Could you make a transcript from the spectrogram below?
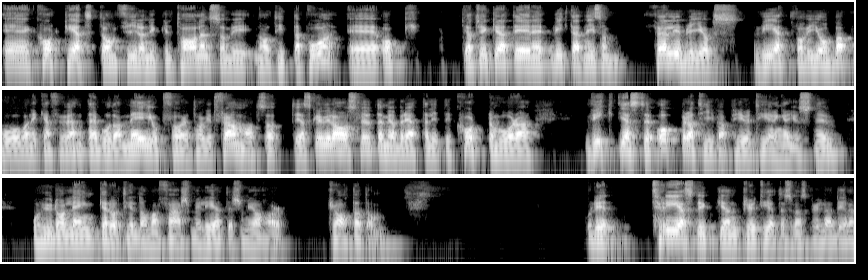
eh, korthet de fyra nyckeltalen som vi nu tittar på. Eh, och Jag tycker att det är viktigt att ni som följer Briox vet vad vi jobbar på och vad ni kan förvänta er både av mig och företaget framåt. Så Jag skulle vilja avsluta med att berätta lite kort om våra viktigaste operativa prioriteringar just nu och hur de länkar då till de affärsmöjligheter som jag har pratat om. Och Det är tre stycken prioriteter som jag skulle vilja dela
